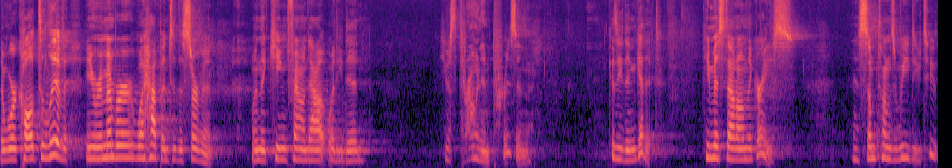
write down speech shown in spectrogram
that we're called to live. And you remember what happened to the servant when the king found out what he did? He was thrown in prison because he didn't get it. He missed out on the grace. And sometimes we do too.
